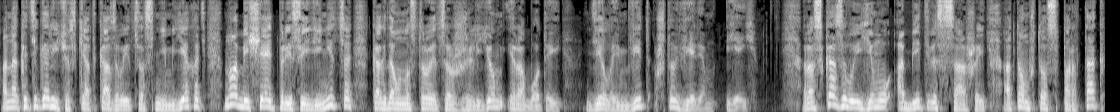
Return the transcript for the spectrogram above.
Она категорически отказывается с ним ехать, но обещает присоединиться, когда он устроится с жильем и работой. Делаем вид, что верим ей. Рассказываю ему о битве с Сашей, о том, что Спартак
